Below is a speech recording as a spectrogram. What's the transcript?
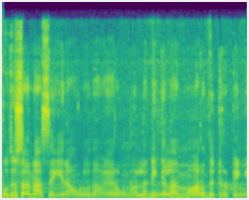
புதுசாக நான் செய்கிறேன் அவ்வளோதான் வேறு ஒன்றும் இல்லை. நீங்கள்லாம் மறந்துட்டுருப்பீங்க.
